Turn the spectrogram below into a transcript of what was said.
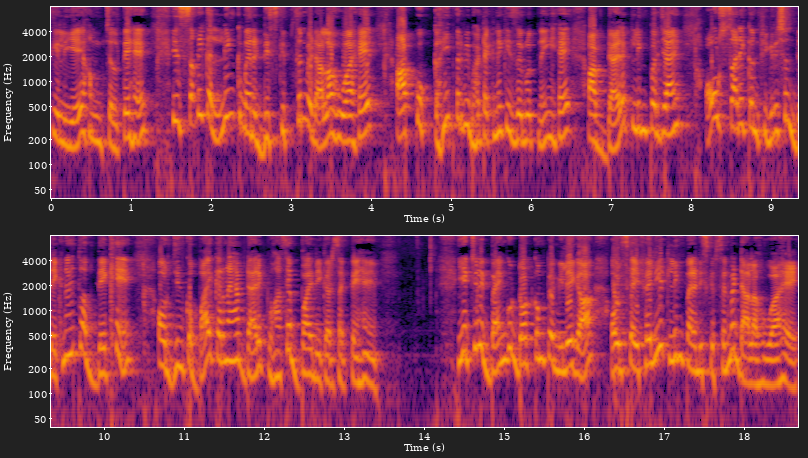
के लिए हम चलते हैं। इन सभी का लिंक मैंने डिस्क्रिप्शन में डाला हुआ है। आपको कहीं पर भी भटकने की ज़रूरत नहीं है। आप डायरेक्ट लिंक पर जाएँ और सारे कंफिग्रेशन देखना है तो आप देखें और जिनको बाय करना है, आप डायरेक्ट वहाँ से बाय भी कर सकते हैं। ये एक्चुअली बैंगू डॉट कॉम पर मिलेगा और इसका इफेलिएट लिंक मैंने डिस्क्रिप्शन में डाला हुआ है।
